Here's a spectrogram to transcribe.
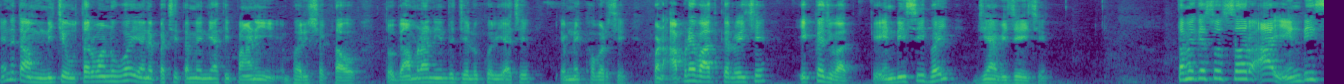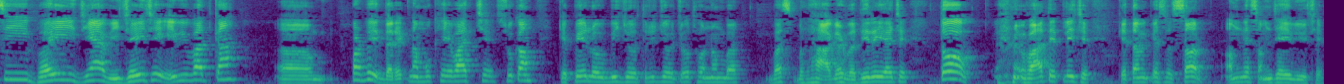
એને તો આમ નીચે ઉતરવાનું હોય અને પછી તમે ત્યાંથી પાણી ભરી શકતા હો. તો ગામડાની અંદર જે લોકો રહ્યા છે, એમને ખબર છે. પણ આપણે વાત કરવી છે, એક જ વાત, કે એનડીસી ભાઈ જ્યાં વિજય છે. તમે કહેશો, સર, આ એનડીસી ભાઈ જ્યાં વિજય છે, એવી વાત કાં? પણ ભાઈ દરેકના મુખે એ વાત છે. શું કામ? કે પેલો, બીજો, ત્રીજો, ચોથો નંબર. બસ બધા આગળ વધી રહ્યા છે. તો વાત એટલી છે કે તમે કહેશો, સર, અમને સમજાઈ રહ્યું છે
